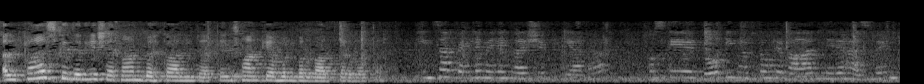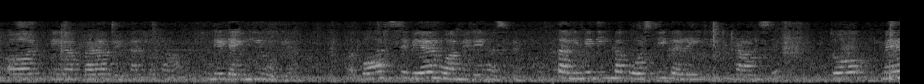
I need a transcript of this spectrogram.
الفاظ کے ذریعے شیطان بہکا لی جاتا ہے، انسان کے عمل برباد کرواتا ہے۔ تین سال پہلے میں نے گھر شفٹ کیا تھا۔ اس کے دو تین ہفتوں کے بعد میرے ہسبینڈ اور میرا بڑا بیٹا جو تھا، انہیں ڈینگی ہو گیا۔ اور بہت سیویئر ہوا میرے ہسبینڈ کو۔ تعلیم دین کا کورس بھی کر رہی تھی برانچ سے۔ تو میں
